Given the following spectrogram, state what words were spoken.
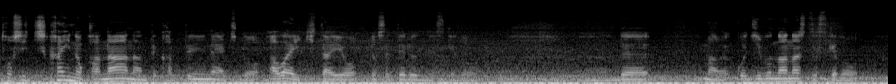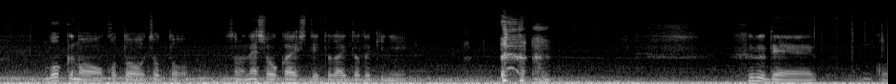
年近いのかななんて勝手にねちょっと淡い期待を寄せてるんですけど、うん、でまあこれ自分の話ですけど僕のことをちょっとそのね紹介していただいた時に フルでこ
